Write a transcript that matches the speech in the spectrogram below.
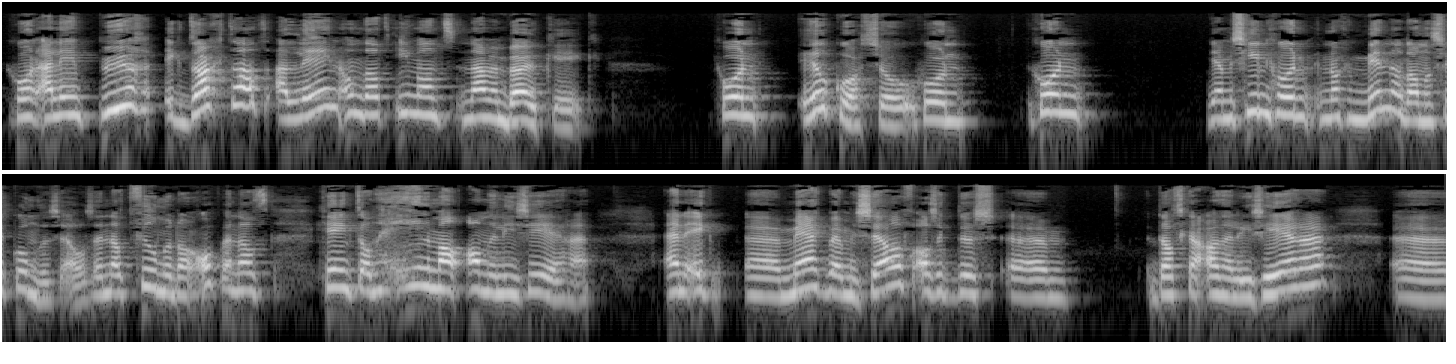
gewoon alleen puur, ik dacht dat alleen omdat iemand naar mijn buik keek. Gewoon heel kort zo. Gewoon, gewoon ja, misschien gewoon nog minder dan een seconde zelfs. En dat viel me dan op en dat ging ik dan helemaal analyseren. En ik uh, merk bij mezelf, als ik dus uh, dat ga analyseren, uh,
